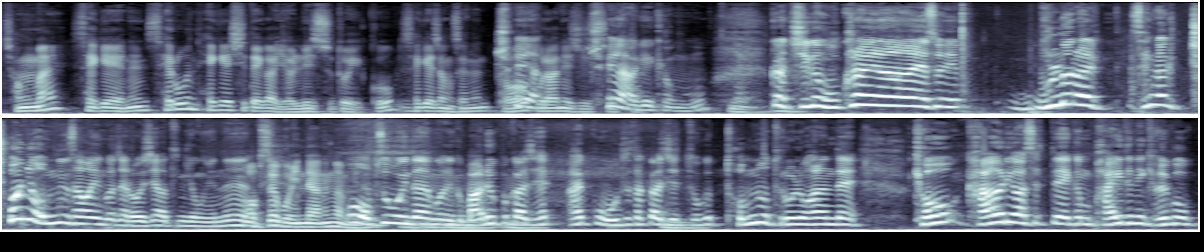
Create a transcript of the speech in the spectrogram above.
정말 세계에는 새로운 핵의 시대가 열릴 수도 있고 세계 정세는 더 최- 불안해질 수 있다. 최악의 경우. 네. 그러니까 지금 우크라이나에서 물러날 생각이 전혀 없는 상황인 거잖아 러시아 같은 경우에는 없어 보인다는 겁니다. 어, 없어 보인다는 거니까 음. 마리우폴까지 해- 했고 오데사까지 더 덤로 들어오려고 하는데 겨 가을이 왔을 때 그럼 바이든이 결국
